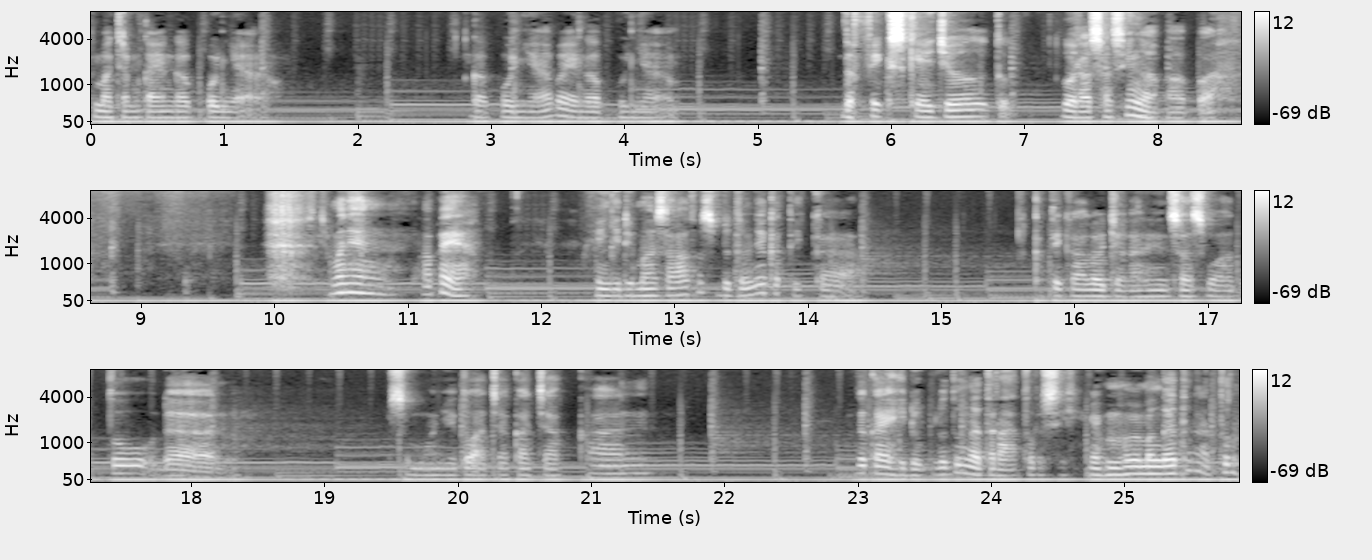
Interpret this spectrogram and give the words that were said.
semacam kayak nggak punya nggak punya apa ya nggak punya the fixed schedule itu gue rasa sih nggak apa-apa. Cuman yang apa ya yang jadi masalah tuh sebetulnya ketika ketika lo jalanin sesuatu dan semuanya itu acak-acakan itu kayak hidup lo tuh nggak teratur sih. Memang memang nggak teratur.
